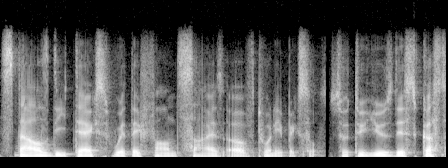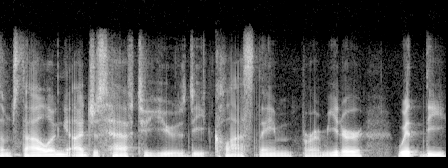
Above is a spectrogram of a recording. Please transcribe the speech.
styles the text with a font size of 20 pixels. So to use this custom styling, I just have to use the class name parameter with the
